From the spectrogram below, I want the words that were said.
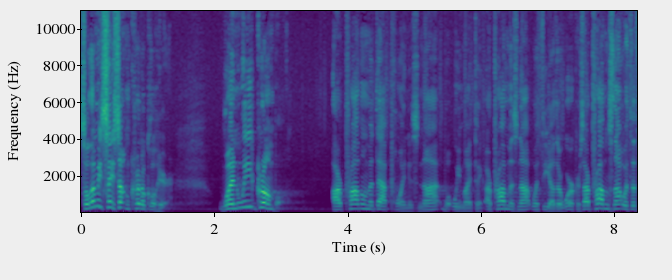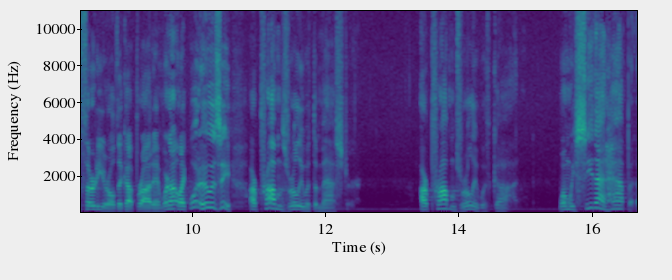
So let me say something critical here. When we grumble, our problem at that point is not what we might think. Our problem is not with the other workers. Our problem is not with the 30 year old that got brought in. We're not like, what, who is he? Our problem is really with the master. Our problem is really with God. When we see that happen,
